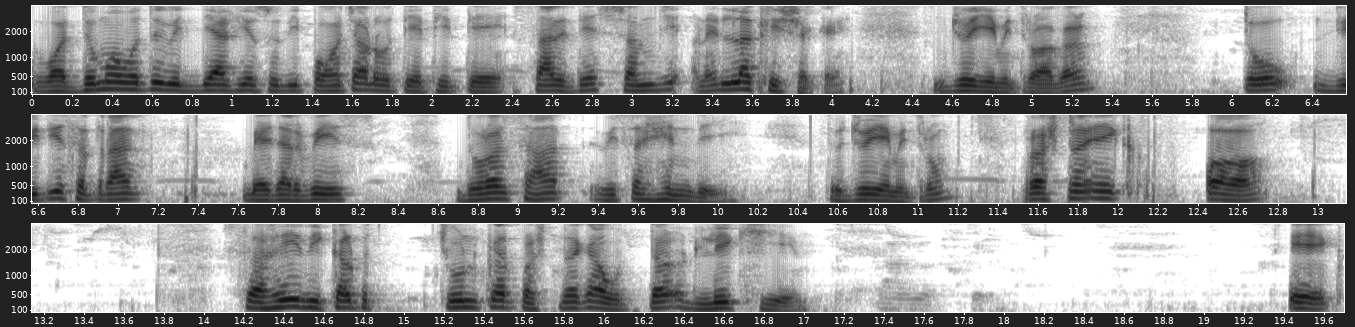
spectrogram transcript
વધુમાં વધુ વિદ્યાર્થીઓ સુધી પહોંચાડો, તેથી તે સારી રીતે સમજી અને લખી શકે. જોઈએ મિત્રો આગળ. તો દ્વિતીય સત્રાંક બે હજાર વીસ ધોરણ સાત, વિષય હિન્દી. તો જોઈએ મિત્રો, પ્રશ્ન એક અ, સહી વિકલ્પ ચૂન કર પ્રશ્ન કા ઉત્તર લિખીએ. एक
